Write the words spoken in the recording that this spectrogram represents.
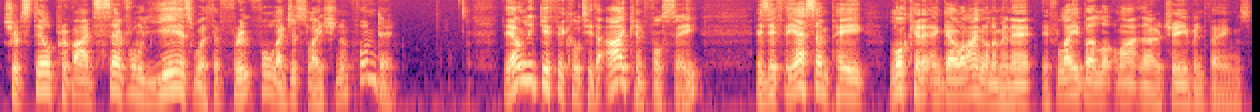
should still provide several years' worth of fruitful legislation and funding. The only difficulty that I can foresee is if the SNP look at it and go, well, hang on a minute, if Labour look like they're achieving things,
